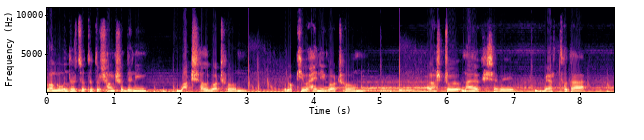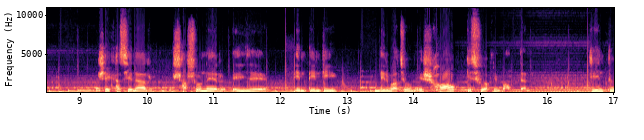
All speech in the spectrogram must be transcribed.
বঙ্গবন্ধুর চতুর্থ সংশোধনী, বাকশাল গঠন, রক্ষী বাহিনী গঠন, রাষ্ট্রনায়ক হিসেবে ব্যর্থতা, শেখ হাসিনার শাসনের এই যে তিন তিনটি নির্বাচন, এ সব কিছু আপনি বাদ দেন। কিন্তু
